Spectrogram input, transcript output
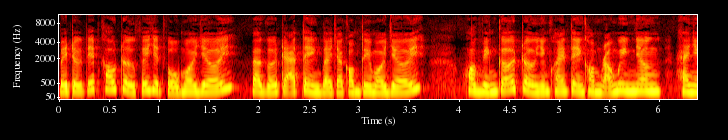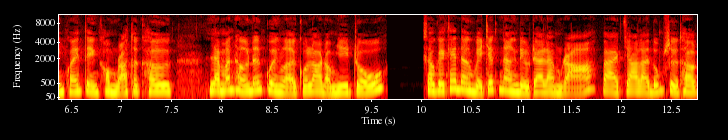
bị trực tiếp khấu trừ phí dịch vụ môi giới và gửi trả tiền về cho công ty môi giới, hoặc viện cớ trừ những khoản tiền không rõ nguyên nhân hay những khoản tiền không rõ thực hư, làm ảnh hưởng đến quyền lợi của lao động di trú. Sau khi các đơn vị chức năng điều tra làm rõ và cho là đúng sự thật,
